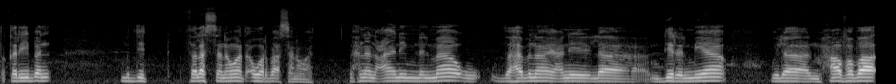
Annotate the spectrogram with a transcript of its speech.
تقريبا مدة ثلاث سنوات أو أربع سنوات. نحن نعاني من الماء وذهبنا يعني إلى مدير المياه وإلى المحافظة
